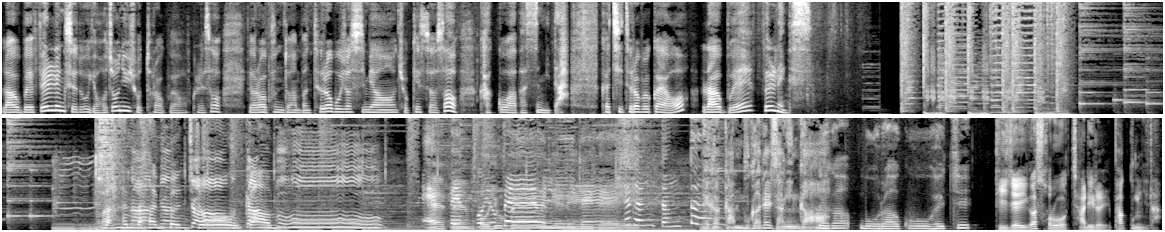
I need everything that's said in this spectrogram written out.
라우브의 Feelings도 여전히 좋더라고요. 그래서 여러분도 한번 들어보셨으면 좋겠어서 갖고 와 봤습니다. 같이 들어볼까요? 라우브의 Feelings. 만나면 좋은 깐부 FM for you family day 내가 간부가 될 상인가? 내가 뭐라고 했지? DJ가 서로 자리를 바꿉니다.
